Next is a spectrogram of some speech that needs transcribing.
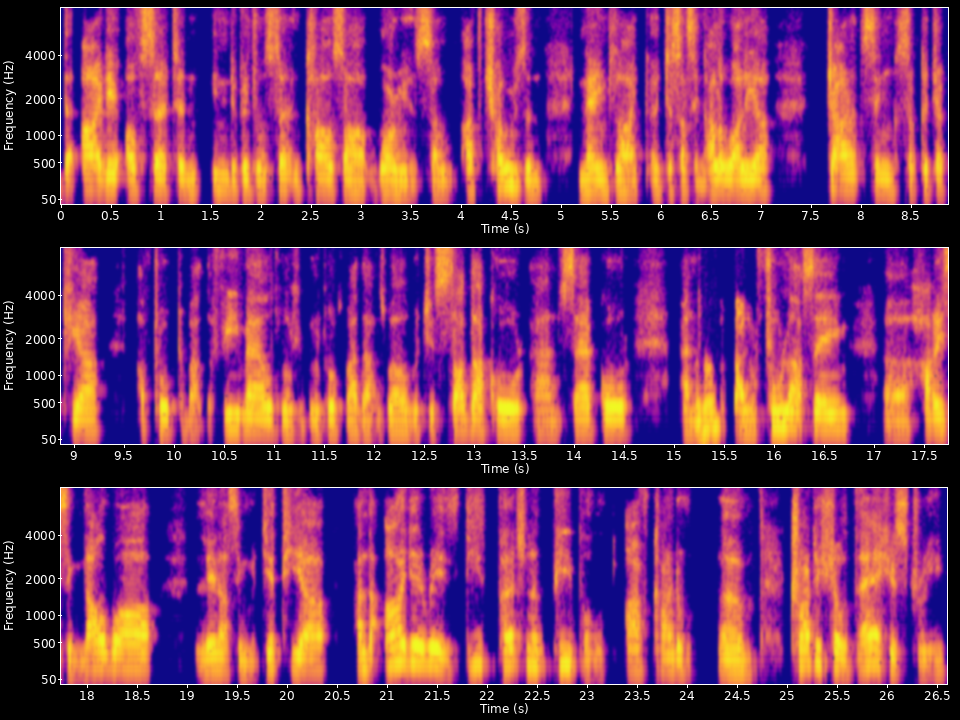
the idea of certain individuals, certain Khalsa warriors. So I've chosen names like uh, Jassa Singh Ahluwalia, Charat Singh Sukerchakia. I've talked about the females. We'll, we'll talk about that as well, which is Sada Kaur and Sahib Kaur, and mm-hmm. Phula Singh, uh, Hari Singh Nalwa, Lehna Singh Majithia. And the idea is these pertinent people, I've kind of um, tried to show their history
